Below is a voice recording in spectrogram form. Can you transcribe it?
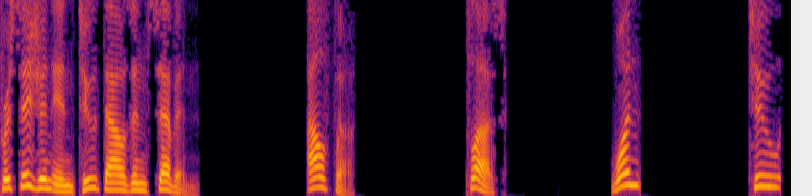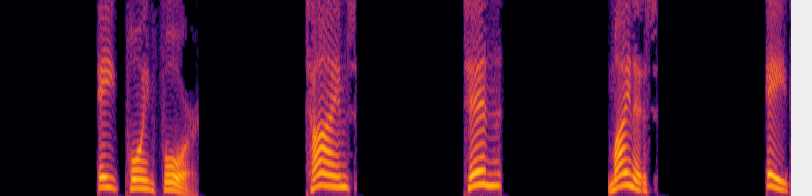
Precision in 2007 Alpha plus 1 2 8.4 times 10 minus 8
